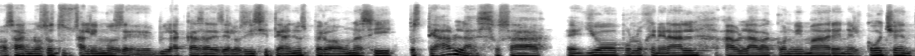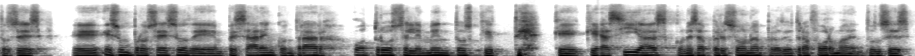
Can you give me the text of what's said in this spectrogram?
o sea, nosotros salimos de la casa desde los 17 años, pero aún así, pues te hablas, o sea, eh, yo por lo general hablaba con mi madre en el coche, entonces eh, es un proceso de empezar a encontrar otros elementos que, que, que, hacías con esa persona, pero de otra forma. Entonces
